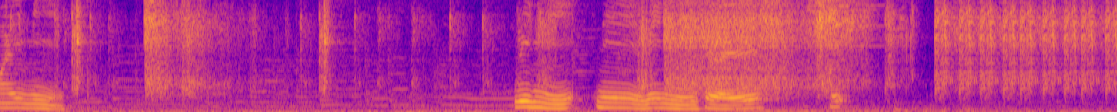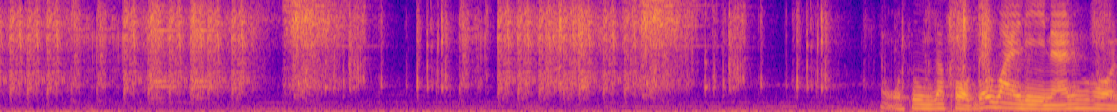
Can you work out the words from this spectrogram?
ม่มี วิ่งหนีนี่วิ่งหนีเฉย เฮ้ยโอ้โหซูมสโคปได้ไวดีนะทุกคน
